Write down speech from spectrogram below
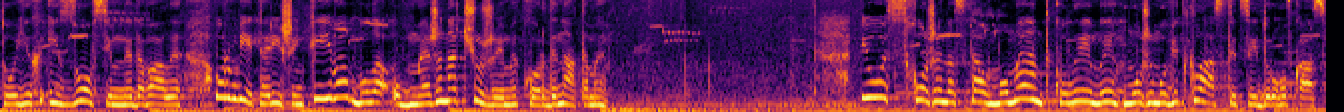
то їх і зовсім не давали. Орбіта рішень Києва була обмежена чужими координатами. І ось, схоже, настав момент, коли ми можемо відкласти цей дороговказ.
